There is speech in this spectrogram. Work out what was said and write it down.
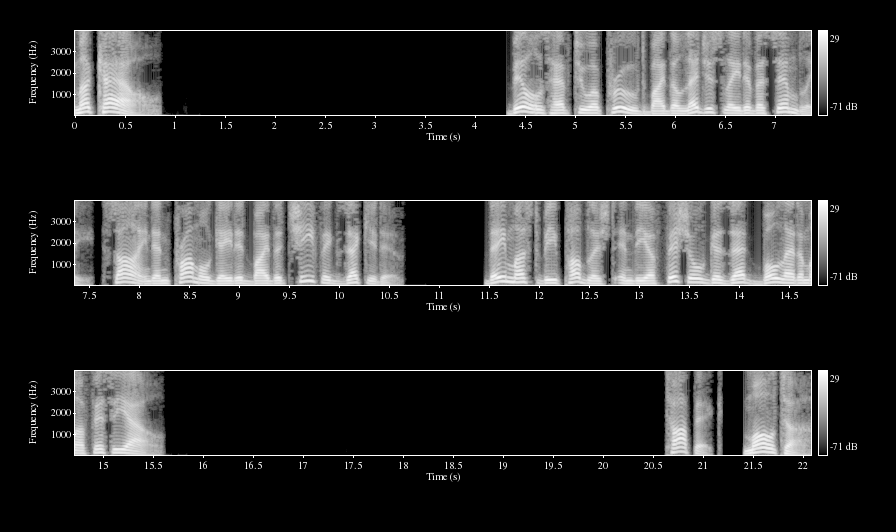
Macau Bills have to approved by the Legislative Assembly, signed and promulgated by the Chief Executive. They must be published in the official Gazette Boletim Oficial. Malta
